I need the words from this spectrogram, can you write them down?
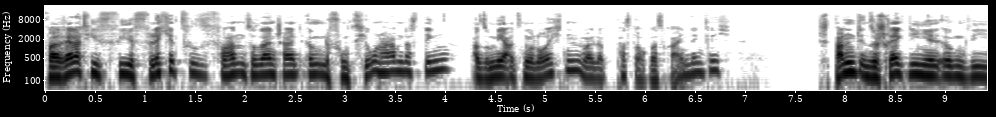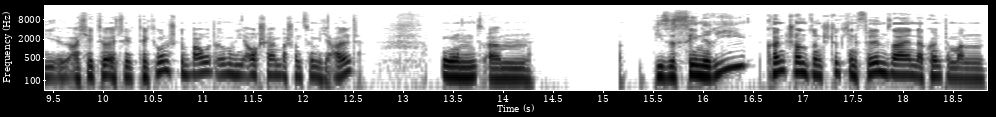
weil relativ viel Fläche zu, vorhanden zu sein scheint, irgendeine Funktion haben, das Ding. Also mehr als nur leuchten, weil da passt auch was rein, denke ich. Spannend in so Schräglinien irgendwie architektonisch gebaut, irgendwie auch scheinbar schon ziemlich alt. Und ähm, diese Szenerie könnte schon so ein Stückchen Film sein, da könnte man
